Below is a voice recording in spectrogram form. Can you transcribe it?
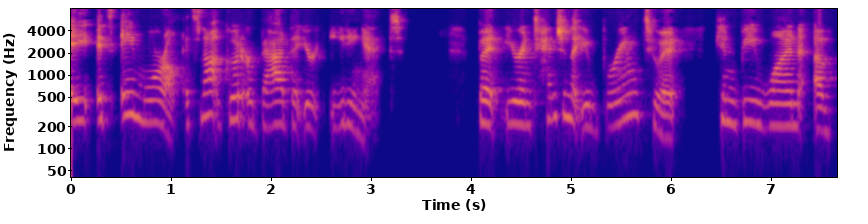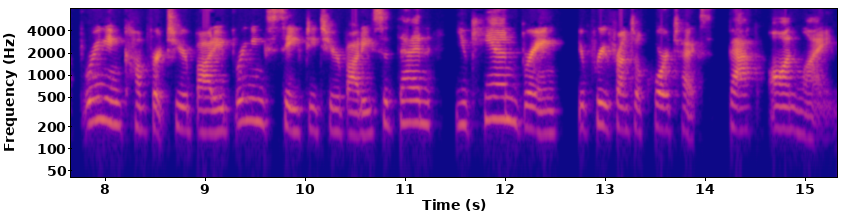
a, it's amoral. It's not good or bad that you're eating it, but your intention that you bring to it can be one of bringing comfort to your body, bringing safety to your body. So then you can bring your prefrontal cortex back online.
